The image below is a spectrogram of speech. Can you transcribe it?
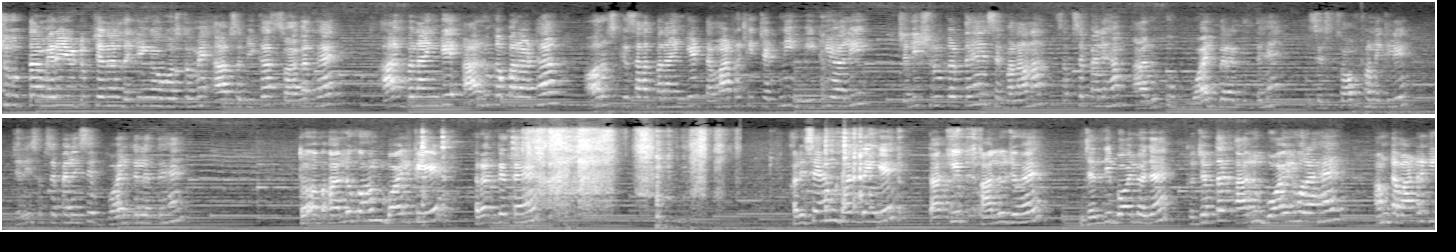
कुकिंग और दोस्तों में। आप सभी का स्वागत है। आज बनाएँगे आलू का पराठा और उसके साथ बनाएँगे टमाटर की चटनी मीठी वाली। चलिए शुरू करते हैं इसे बनाना। सबसे पहले हम आलू को बॉईल पे रख देते हैं, इसे सॉफ्ट होने के लिए। चलिए सबसे पहले इसे बॉईल कर लेते हैं। तो अब आलू को हम बॉईल के लिए रख देते हैं। और इसे हम ढक देंगे ताकि आलू जो है जल्दी बॉईल हो जाए। तो जब तक आलू बॉईल हो रहा है हम टमाटर की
